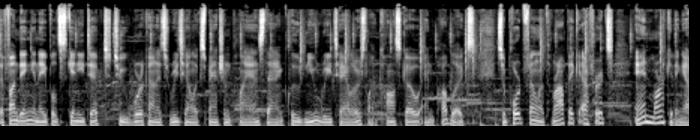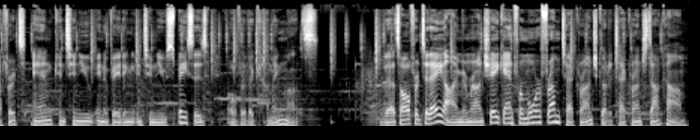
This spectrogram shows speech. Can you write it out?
The funding enabled Skinny Dipped to work on its retail expansion plans that include new retailers like Costco and Publix, support philanthropic efforts and marketing efforts, and continue innovating into new spaces over the coming months. That's all for today. I'm Imran Sheikh, and for more from TechCrunch, go to TechCrunch.com.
